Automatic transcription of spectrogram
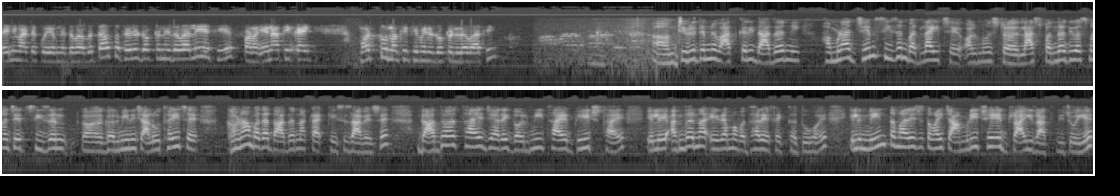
એની માટે કોઈ અમને દવા બતાવશો? ફેમિલી ડોક્ટરની દવા લઈએ છીએ પણ એનાથી કઈ મળતું નથી ફેમિલી ડોક્ટરની દવાથી. જેવી રીતે એમને વાત કરી દાદરની હમણાં જેમ સિઝન બદલાઈ છે ઓલમોસ્ટ લાસ્ટ પંદર દિવસમાં જે સિઝન ગરમીની ચાલુ થઈ છે, ઘણા બધા દાદરના કેસીસ આવે છે. દાદર થાય, જ્યારે ગરમી થાય, ભેજ થાય, એટલે અંદરના એરિયામાં વધારે ઇફેક્ટ થતું હોય. એટલે મેઇન તમારે જે તમારી ચામડી છે એ ડ્રાય રાખવી જોઈએ.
